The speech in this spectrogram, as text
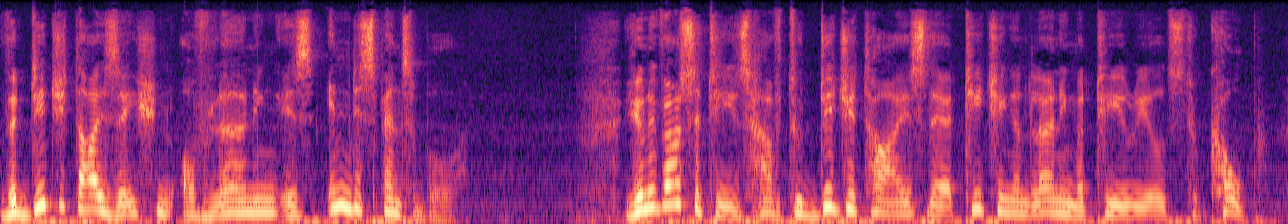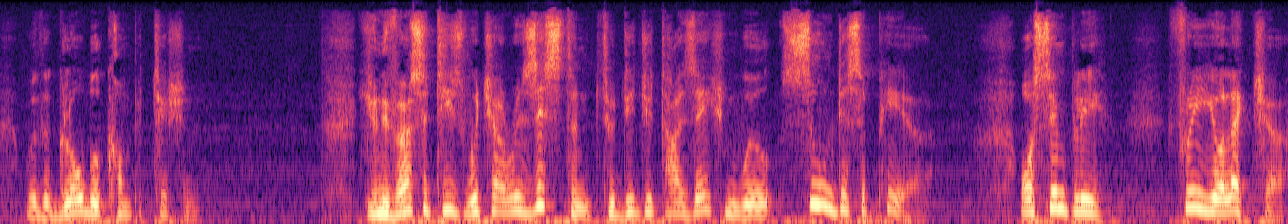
The digitization of learning is indispensable. Universities have to digitize their teaching and learning materials to cope with the global competition. Universities which are resistant to digitization will soon disappear, or simply free your lecture.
